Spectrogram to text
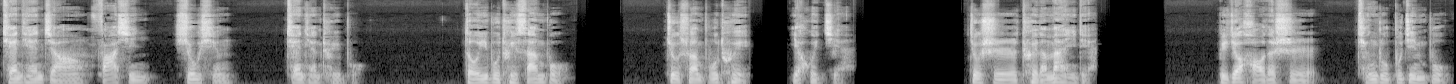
天天讲发心修行，天天退步，走一步退三步，就算不退也会减，就是退的慢一点。比较好的是停住不进步，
